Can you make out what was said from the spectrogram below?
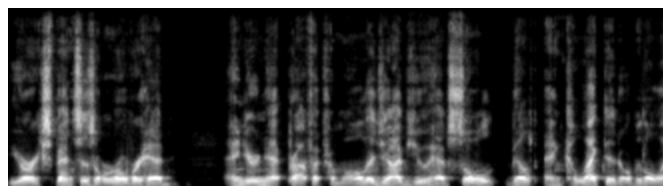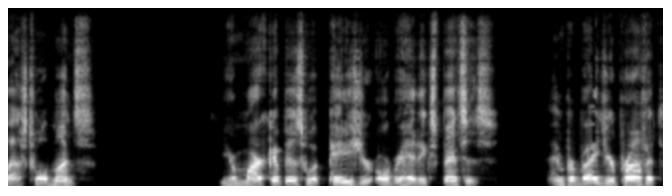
your expenses or overhead, and your net profit from all the jobs you have sold, built, and collected over the last 12 months. Your markup is what pays your overhead expenses and provides your profit.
